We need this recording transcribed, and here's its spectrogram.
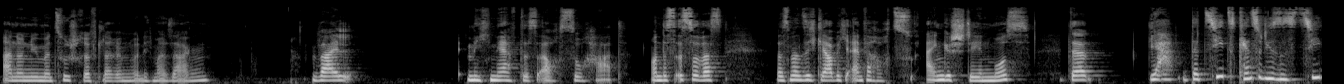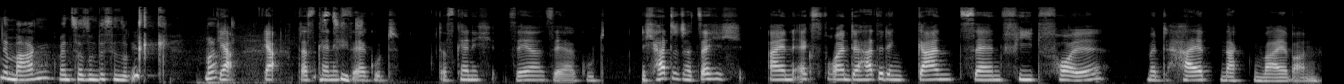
anonyme Zuschriftlerin, würde ich mal sagen. Weil mich nervt es auch so hart. Und das ist so was, was man sich, glaube ich, einfach auch zu eingestehen muss. Da, ja, da zieht's. Kennst du dieses Ziehen im Magen, wenn es da so ein bisschen so macht? Ja, ja, das kenne ich sehr gut. Das kenne ich sehr, sehr gut. Ich hatte tatsächlich einen Ex-Freund, der hatte den ganzen Feed voll mit halbnackten Weibern.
